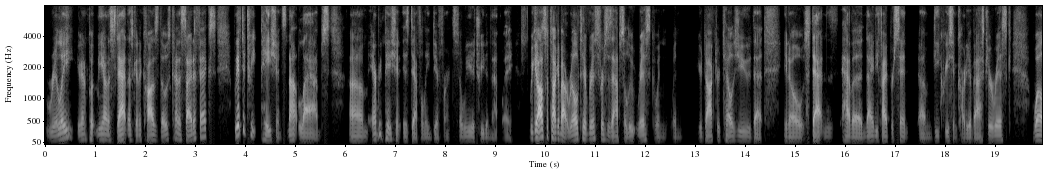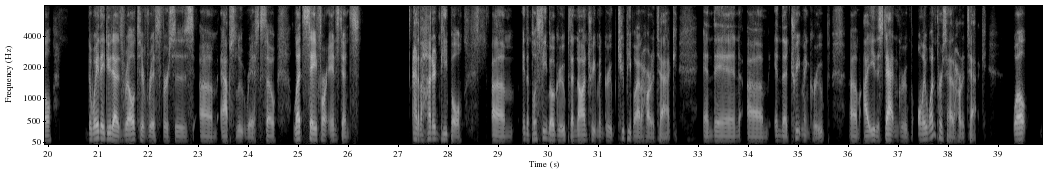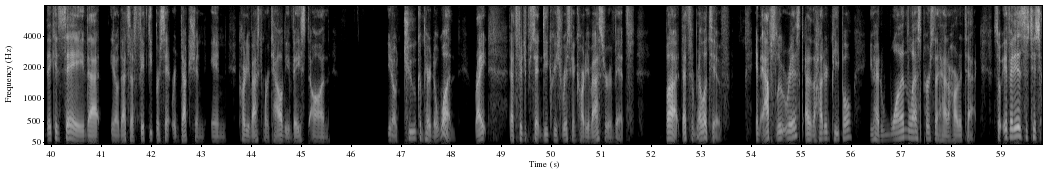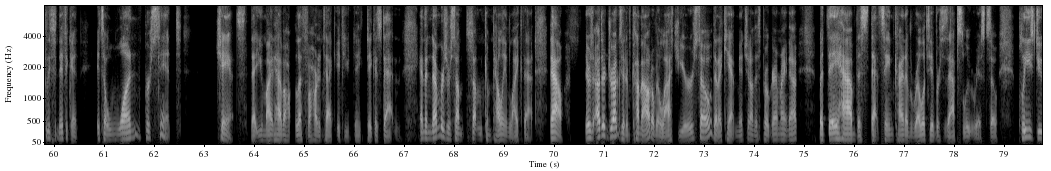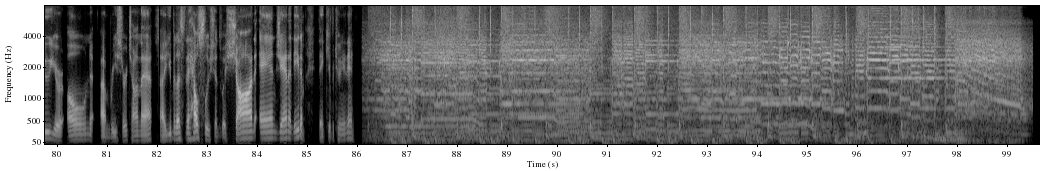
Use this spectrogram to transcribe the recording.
really? You're going to put me on a statin that's going to cause those kind of side effects? We have to treat patients not labs. Um, every patient is definitely different so we need to treat them that way. We could also talk about relative risk versus absolute risk when when your doctor tells you that you know statins have a 95% um, decrease in cardiovascular risk. Well the way they do that is relative risk versus um, absolute risk. So let's say for instance out of 100 people um, in the placebo group, the non-treatment group, two people had a heart attack, and then um, in the treatment group, um, i.e., the statin group, only one person had a heart attack. Well, they could say that you know that's a 50% reduction in cardiovascular mortality based on you know two compared to one, right? That's 50% decreased risk in cardiovascular events, but that's relative. In absolute risk, out of the 100 people, you had one less person that had a heart attack. So if it is statistically significant, it's a 1% chance that you might have a less of a heart attack if you take, take a statin. And the numbers are some something compelling like that. Now, there's other drugs that have come out over the last year or so that I can't mention on this program right now, but they have this that same kind of relative versus absolute risk. So please do your own um, research on that. Uh, you've been listening to Health Solutions with Shawn and Janet Needham. Thank you for tuning in.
